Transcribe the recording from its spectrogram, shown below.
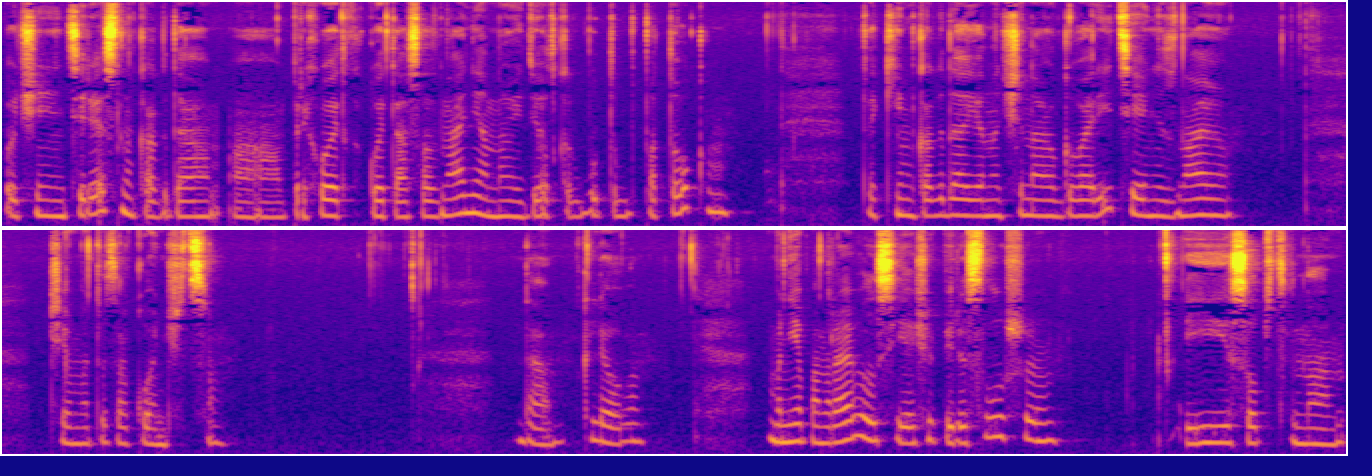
очень интересно, когда а, приходит какое-то осознание, оно идет как будто бы потоком, таким, когда я начинаю говорить, я не знаю, чем это закончится. Да, клево. Мне понравилось, я еще переслушаю. И, собственно,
